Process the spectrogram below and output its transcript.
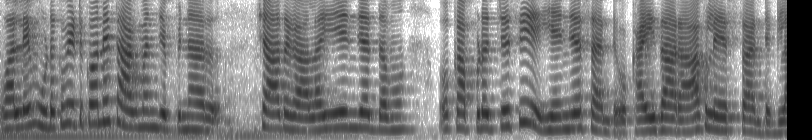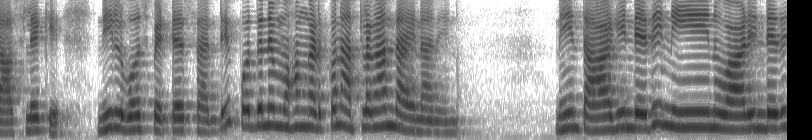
వాళ్ళేం ఉడకబెట్టుకొనే తాగమని చెప్పినారు. చేతగాల ఏం చేద్దాము? ఒకప్పుడు వచ్చేసి ఏం చేస్తా అంటే ఒక ఐదారు ఆకులు వేస్తా అంటే గ్లాసులోకి. నీళ్ళు పోసి పెట్టేస్తా అంటే పొద్దున్నే మొహం కడుక్కొని అట్లాగానే తాగినా నేను. నేను తాగిండేది నేను వాడిండేది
